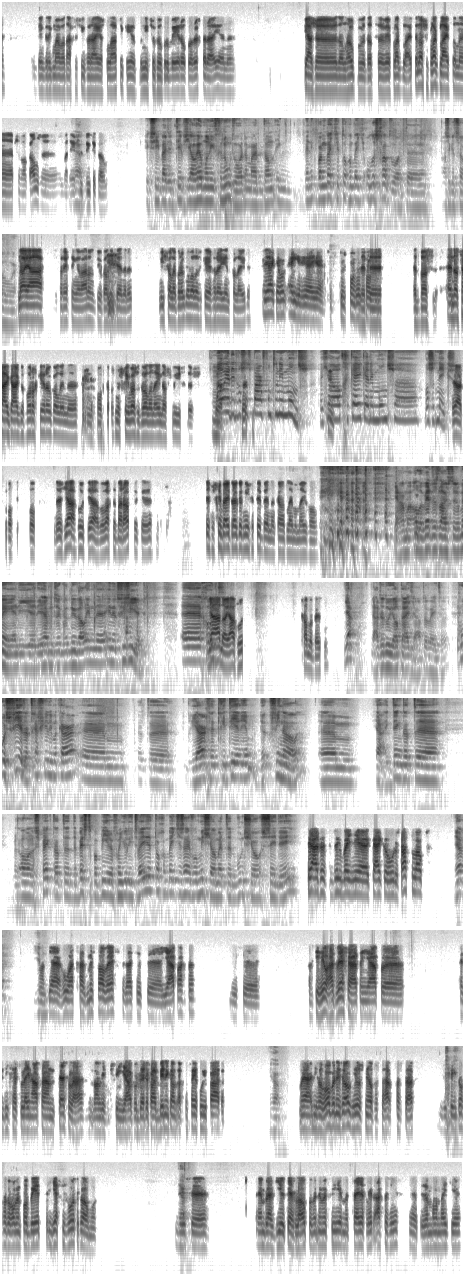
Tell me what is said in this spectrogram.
ik denk dat ik maar wat agressiever rij als de laatste keer. Niet zoveel proberen op mijn rug te rijden. En, eh, ja, ze, dan hopen we dat ze weer vlak blijft. En als ze vlak blijft, dan eh hebben ze wel kansen om bij de eerste Ja. drie te komen. Ik zie bij de tips jou helemaal niet genoemd worden, maar dan ik, ben ik bang dat je toch een beetje onderschat wordt, eh, als ik het zo hoor. Nou ja, de verrichtingen waren natuurlijk wel niet denderend. Michel heeft er ook nog wel eens een keer gereden in het verleden. Ja, ik heb ook één keer gereden. Toen, het ook eh, was, en dat zei ik eigenlijk de vorige keer ook al in de, in de podcast. Misschien was het wel een eendagsvlieg. Dus Ja. Oh ja, dit was het paard van toen in Mons. Dat je had gekeken en in Mons eh, was het niks. ja, klopt. klopt. Dus ja, goed. Ja, we wachten het maar af. Ik, eh, het is misschien beter ook dat ik niet getipt ben. Dan kan het alleen maar meevallen. Ja, maar alle wedders luisteren mee en die, eh, die hebben natuurlijk nu wel in, eh, in het vizier. Eh, goed. Ja, nou ja, goed. Ik ga mijn best doen. Ja, nou, dat doe je altijd, ja, dat weten we. Koers 4, daar treffen jullie elkaar. Ehm, het eh, driejarige criterium, de finale. Ehm, ja, ik denk dat, eh, met alle respect, dat eh, de beste papieren van jullie tweeën toch een beetje zijn voor Michel met de Boenshow CD. Ja, het is natuurlijk een beetje eh, kijken hoe de stad verloopt. Ja, je- Want ja, hoe hard gaat Mistral weg? Daar zit Jaap achter. Dus als hij heel hard weggaat en Jaap... en die geeft alleen af aan Tesla, dan ligt misschien Jaap op derde paard binnenkant achter twee goede paarden. ja. Maar ja, die van Robin is ook heel snel van start. Dus ik denk toch dat Robin probeert Jeffy voor te komen. Dus eh, En blijft Geocache lopen met nummer 4 met tweede gelid achter zich. Ja, het is allemaal een beetje...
